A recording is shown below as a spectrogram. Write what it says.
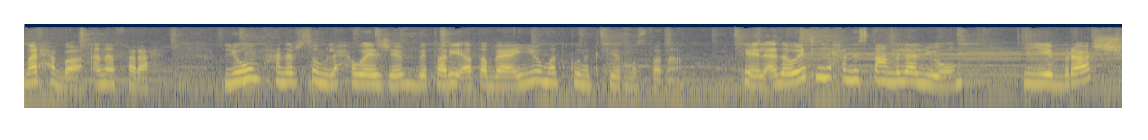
مرحبا أنا فرح. اليوم حنرسم الحواجب بطريقة طبيعية وما تكون كتير مصطنعة okay الأدوات اللي حنستعملها اليوم هي برش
